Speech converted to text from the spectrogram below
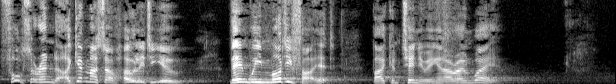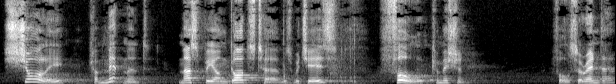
full surrender. I give myself wholly to you. Then we modify it by continuing in our own way. Surely commitment must be on God's terms, which is full commission, full surrender,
